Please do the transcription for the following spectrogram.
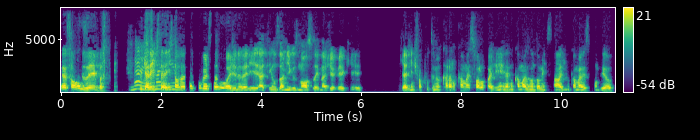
é só um exemplo. Assim. Não, Porque a gente, a gente tava até conversando hoje, né? Ah, tem uns amigos nossos aí na GV que, que a gente fala, puta, meu, cara nunca mais falou com a gente, né? nunca mais mandou mensagem, nunca mais respondeu.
